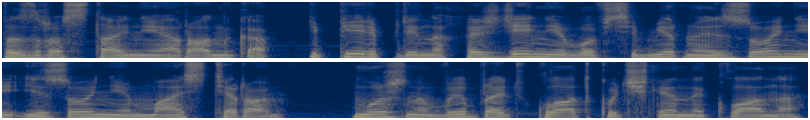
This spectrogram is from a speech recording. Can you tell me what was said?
возрастания ранга. Теперь при нахождении во всемирной зоне и зоне мастера можно выбрать вкладку члены клана.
